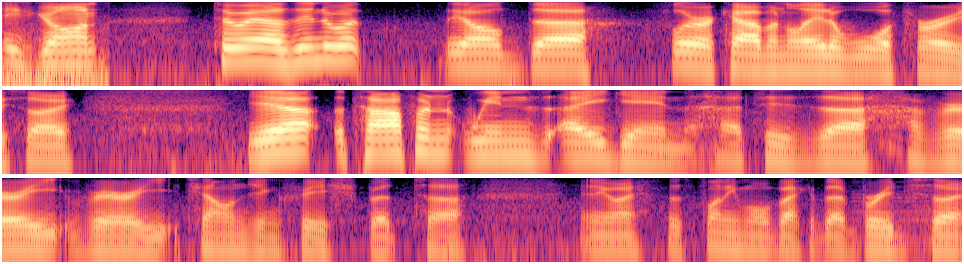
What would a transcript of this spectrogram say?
He's gone. Two hours into it, the old uh, fluorocarbon leader wore through. So yeah, the tarpon wins again. That is uh, a very, very challenging fish. But uh, anyway, there's plenty more back at that bridge. So.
